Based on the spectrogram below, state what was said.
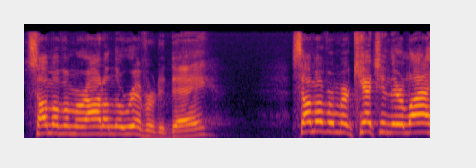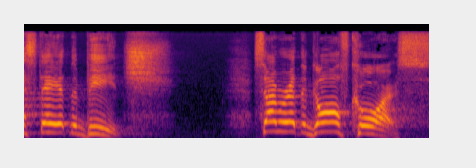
some of them are out on the river today. Some of them are catching their last day at the beach. Some are at the golf course.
